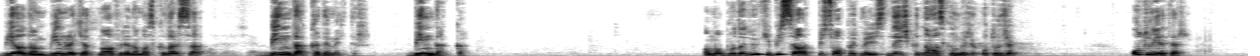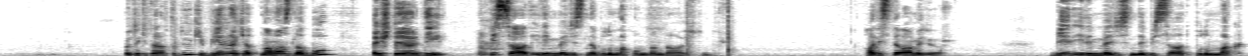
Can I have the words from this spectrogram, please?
bir adam bin rekat nafile namaz kılarsa bin dakika demektir. Bin dakika. Ama burada diyor ki bir saat bir sohbet meclisinde hiç namaz kılmayacak. Oturacak. Otur yeter. Öteki tarafta diyor ki bin rekat namazla bu eşdeğer değil. Bir saat ilim meclisinde bulunmak ondan daha üstündür. Hadis devam ediyor. Bir ilim meclisinde bir saat bulunmak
